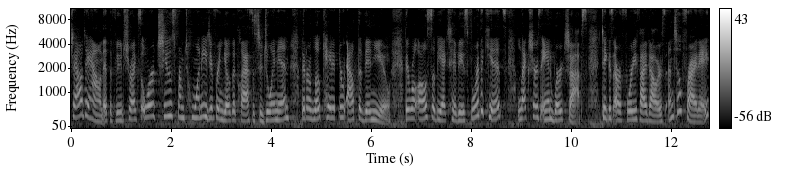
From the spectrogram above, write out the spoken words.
chow down at the food trucks, or choose from 20 different yoga classes to join in that are located throughout the venue. There will also be activities for the kids, lectures, and workshops. Tickets are $45 until Friday.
